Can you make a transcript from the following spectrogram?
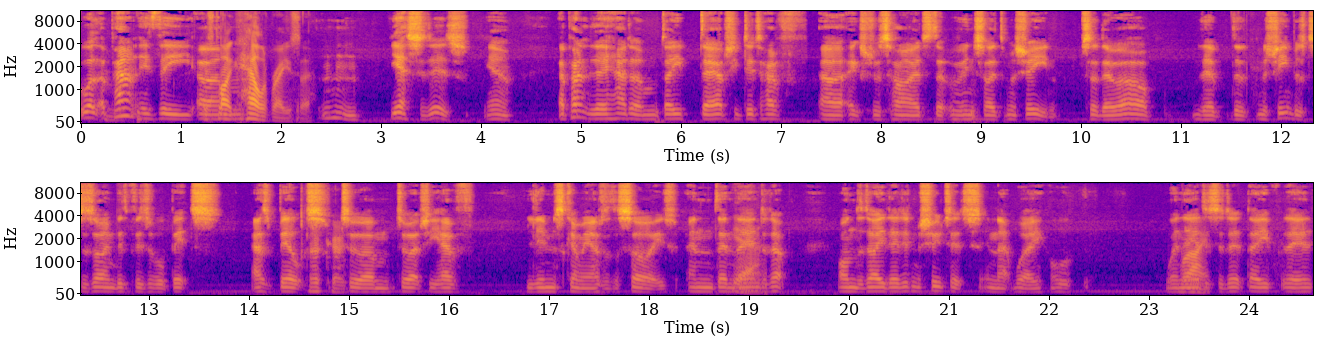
Well, apparently the It's um, like Hellraiser. mhm. Yes, it is. Yeah. Apparently they had um they they actually did have uh, extra tires that were inside the machine. So there are the the machine was designed with visible bits as built Okay. to um to actually have limbs coming out of the side, and then they Yeah. ended up on the day they didn't shoot it in that way, or when they Right. edited it, they they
